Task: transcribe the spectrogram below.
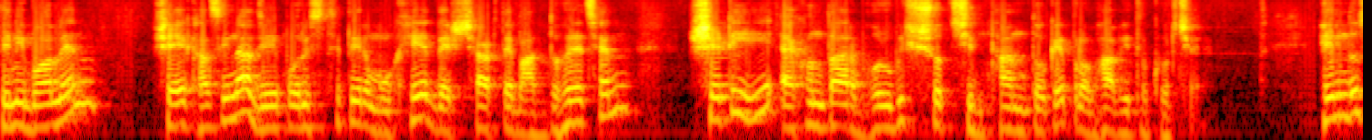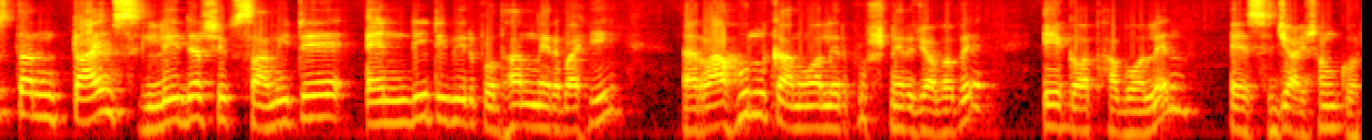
তিনি বলেন, শেখ হাসিনা যে পরিস্থিতির মুখে দেশ ছাড়তে বাধ্য হয়েছেন সেটি এখন তার ভবিষ্যৎ সিদ্ধান্তকে প্রভাবিত করছে। হিন্দুস্তান টাইমস লিডারশিপ সামিটে এনডিটিভির প্রধান নির্বাহী রাহুল কানওয়ালের প্রশ্নের জবাবে এ কথা বলেন এস জয়শঙ্কর।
